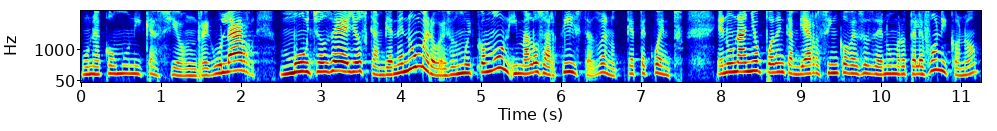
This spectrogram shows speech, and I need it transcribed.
una comunicación regular. Muchos de ellos cambian de número, eso es muy común, y malos artistas, bueno, ¿qué te cuento? En un año pueden cambiar cinco veces de número telefónico, ¿no?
